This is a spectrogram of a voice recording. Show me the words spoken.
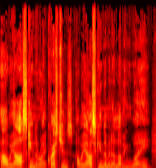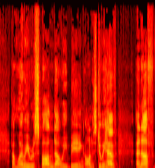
Are we asking the right questions? Are we asking them in a loving way? And when we respond, are we being honest? Do we have enough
